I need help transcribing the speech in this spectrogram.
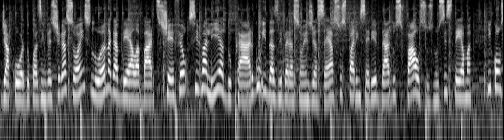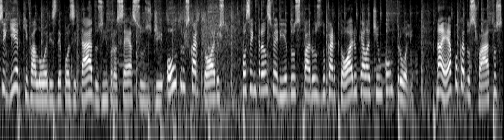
De acordo com as investigações, Luana Gabriela Bartz Scheffel se valia do cargo e das liberações de acessos para inserir dados falsos no sistema e conseguir que valores depositados em processos de outros cartórios fossem transferidos para os do cartório que ela tinha um controle. Na época dos fatos,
